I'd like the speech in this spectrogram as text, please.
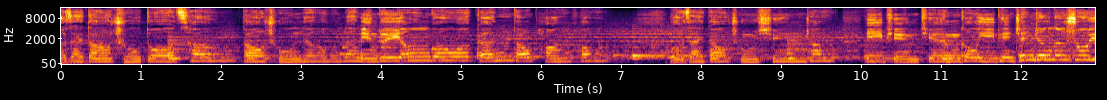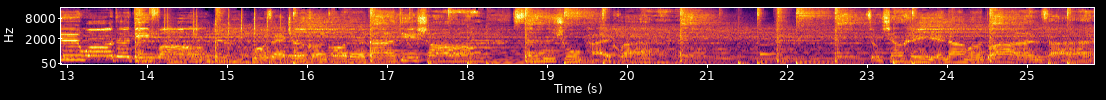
我在到处躲藏，到处流浪，面对阳光我感到彷徨。我在到处寻找一片天空，一片真正能属于我的地方。我在这宽阔的大地上四处徘徊，总像黑夜那么短暂，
